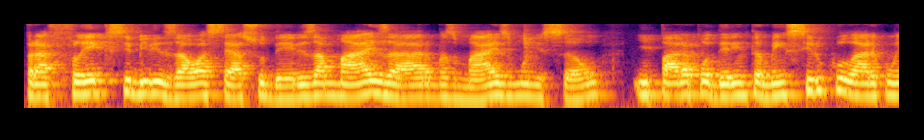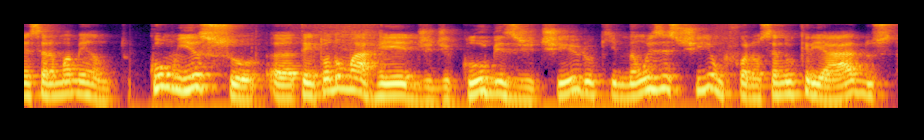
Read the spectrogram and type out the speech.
para flexibilizar o acesso deles a mais armas, mais munição e para poderem também circular com esse armamento. Com isso, uh, tem toda uma rede de clubes de tiro que não existiam, que foram sendo criados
